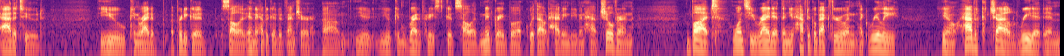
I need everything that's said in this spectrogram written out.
attitude, you can write a, a pretty good solid and have a good adventure. Um, you you can write a pretty good solid mid grade book without having to even have children. But once you write it, then you have to go back through and like really you know, have a child read it and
